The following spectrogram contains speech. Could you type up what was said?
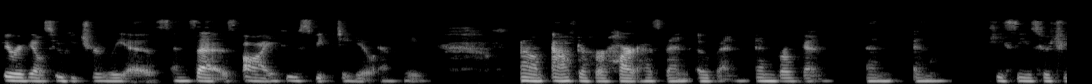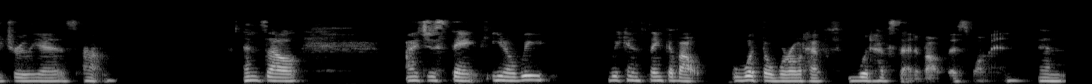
he reveals who he truly is and says, I who speak to you am he. Um, after her heart has been open and broken and, and he sees who she truly is. Um, and so I just think, you know, we, we can think about what the world have, would have said about this woman and,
